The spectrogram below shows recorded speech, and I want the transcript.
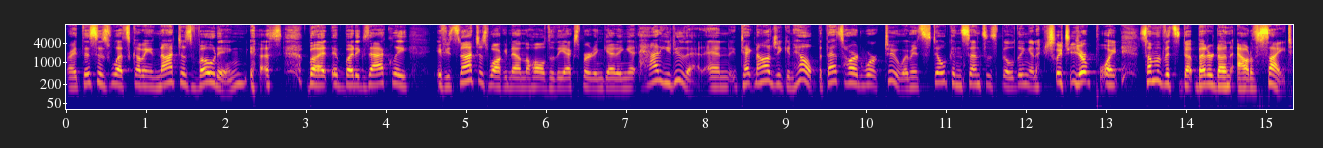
right this is what's coming not just voting yes but but exactly if it's not just walking down the hall to the expert and getting it how do you do that and technology can help but that's hard work too i mean it's still consensus building and actually to your point some of it's better done out of sight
